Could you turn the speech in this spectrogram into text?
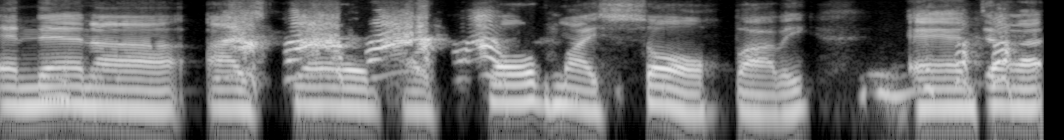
And then uh, I said, I sold my soul, Bobby. And uh,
